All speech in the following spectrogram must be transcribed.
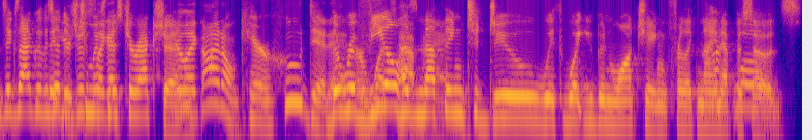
misdirections. Exactly. They said there's too much like, I- misdirection. You're like, I don't care who did it. the reveal has nothing to do with what you've been watching for like nine Uh, well, episodes.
